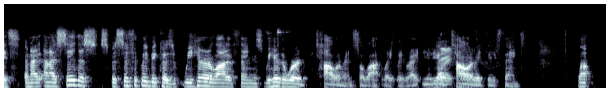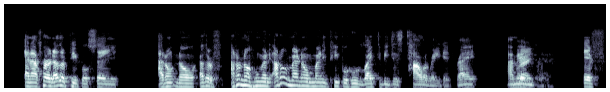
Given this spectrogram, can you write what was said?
it's and I and I say this specifically because we hear a lot of things. We hear the word tolerance a lot lately, right? You, you got to right. tolerate these things. Well, and I've heard other people say, I don't know other. I don't know who many. I don't know many people who like to be just tolerated, right? I mean, right if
